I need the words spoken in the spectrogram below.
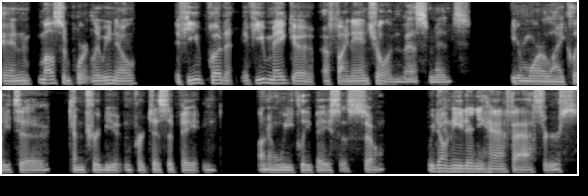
and most importantly we know if you put if you make a, a financial investment you're more likely to contribute and participate in, on a weekly basis. So we don't need any half-assers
